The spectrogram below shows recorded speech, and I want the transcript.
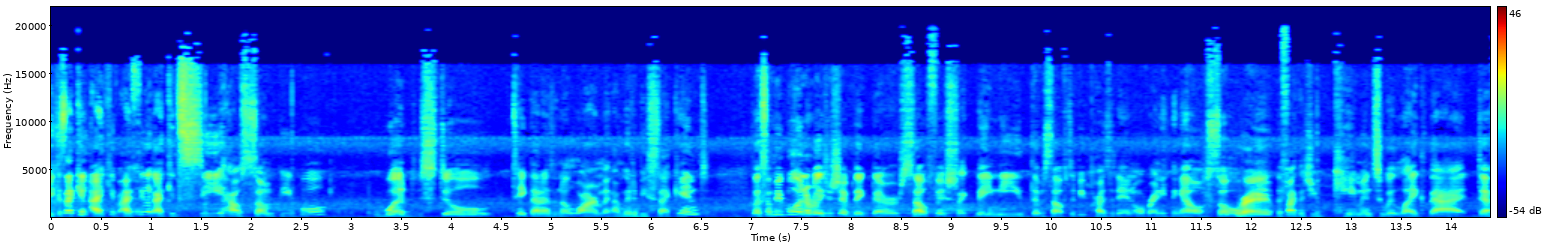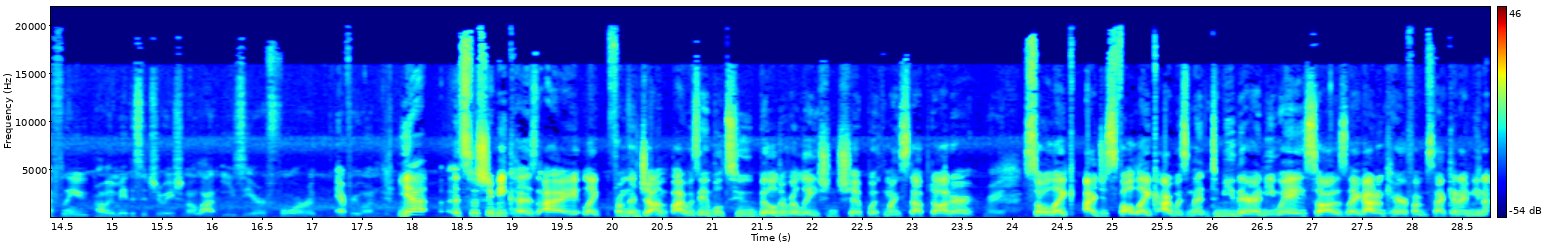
because I can I can I feel like I could see how some people would still take that as an alarm, like I'm gonna be second, like some people in a relationship they, they're selfish. Like they need themselves to be president over anything else. So right. the fact that you came into it like that definitely probably made the situation a lot easier for everyone. Yeah especially because i like from the jump i was able to build a relationship with my stepdaughter. Right. So like i just felt like i was meant to be there anyway. So i was like i don't care if i'm second. I mean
